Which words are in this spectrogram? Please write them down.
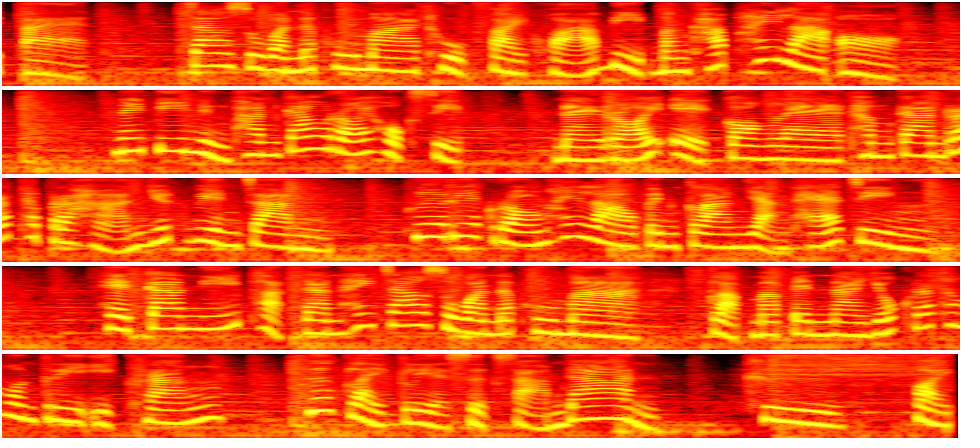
1958 เจ้าสุวรรณภูมาถูกฝ่ายขวาบีบบังคับให้ลาออก ในปี 1960 นายร้อยเอกกองแลทำการรัฐประหารยึดเวียงจันทร์ เพื่อเรียกร้องให้ลาวเป็นกลางอย่างแท้จริง เหตุการณ์นี้ผลักดันให้เจ้าสุวรรณภูมากลับมาเป็นนายกรัฐมนตรีอีกครั้ง เพื่อไกล่เกลี่ยศึกสามด้าน คือ ฝ่าย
